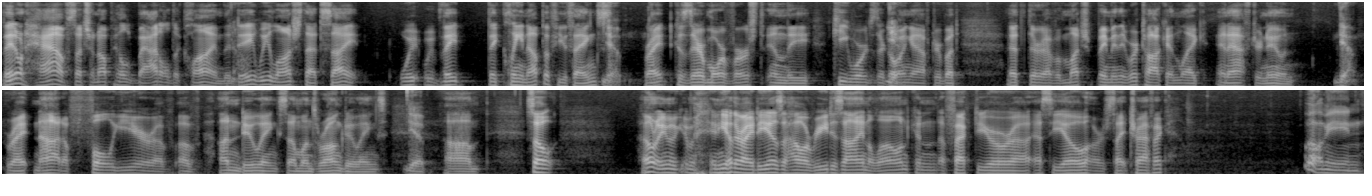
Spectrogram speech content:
they don't have such an uphill battle to climb. The day we launched that site, we, we, they they clean up a few things, Yep. right? Because they're more versed in the keywords they're Yeah. going after, but that they have a much. I mean, we're talking like an afternoon, yeah. right? Not a full year of of undoing someone's wrongdoings. Yep. Um, so. I don't know. Any other ideas of how a redesign alone can affect your uh, SEO or site traffic? Well, I mean,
